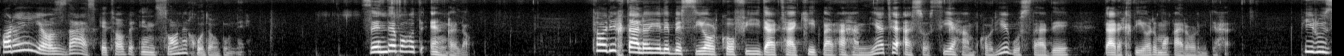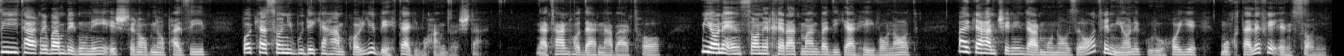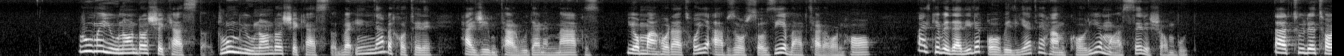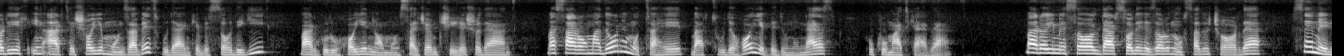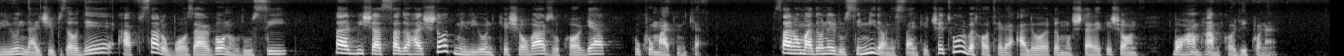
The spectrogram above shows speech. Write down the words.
پاره یازده از کتاب انسان خداگونه زنده باد انقلاب تاریخ دلایل بسیار کافی در تاکید بر اهمیت اساسی همکاری گسترده در اختیار ما قرار می دهد. پیروزی تقریبا به گونه اجتناب ناپذیر با کسانی بوده که همکاری بهتری با هم داشتند. نه تنها در نبردها میان انسان خردمند و دیگر حیوانات بلکه همچنین در منازعات میان گروه های مختلف انسانی. روم یونان را شکست داد. روم یونان را شکست داد و این نه به خاطر حجیم تر بودن مغز یا مهارت های ابزارسازی برتر آنها بلکه به دلیل قابلیت همکاری موثرشان بود. در طول تاریخ این ارتش های منضبط بودند که به سادگی بر گروه های نامنسجم چیره شدند و سرآمدان متحد بر توده های بدون نظم حکومت کردند. برای مثال در سال 1914 سه میلیون نجیبزاده افسر و بازرگان و روسی بر بیش از 180 میلیون کشاورز و کارگر حکومت می‌کرد. سرآمدان روسی می‌دانستند که چطور به خاطر علاقه مشترکشان با هم همکاری کنند.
